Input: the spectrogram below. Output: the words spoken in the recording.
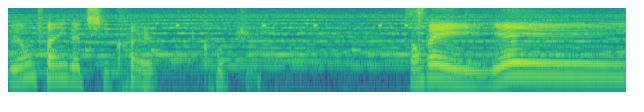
不用穿一个奇怪的裤子。装备耶，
